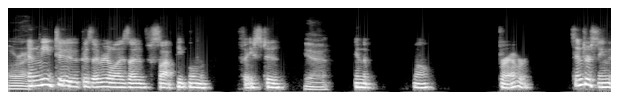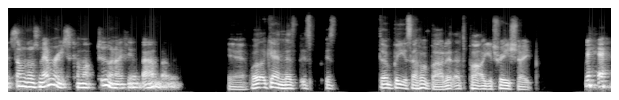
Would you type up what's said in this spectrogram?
All right. and me too because i realize i've slapped people in the face too yeah. in the well forever it's interesting that some of those memories come up too and i feel bad about it Yeah. Well, again, there's, it's, it's, don't beat yourself up about it. That's part of your tree shape. yeah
